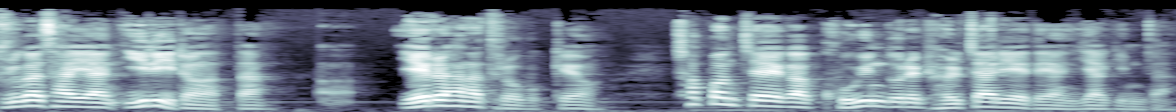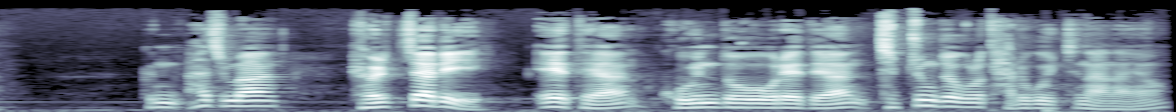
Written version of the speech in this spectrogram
불가사의한 일이 일어났다. 어, 예를 하나 들어볼게요. 첫 번째가 고인돌의 별자리에 대한 이야기입니다. 근- 하지만 별자리에 대한 고인돌에 대한 집중적으로 다루고 있지는 않아요.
